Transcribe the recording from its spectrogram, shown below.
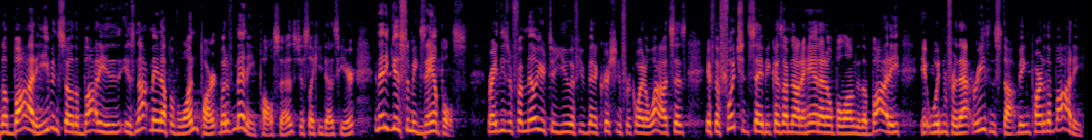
The body, even so, the body is, not made up of one part, but of many, Paul says, just like he does here. And then he gives some examples right? These are familiar to you if you've been a Christian for quite a while. It says, if the foot should say, because I'm not a hand, I don't belong to the body, it wouldn't for that reason stop being part of the body.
